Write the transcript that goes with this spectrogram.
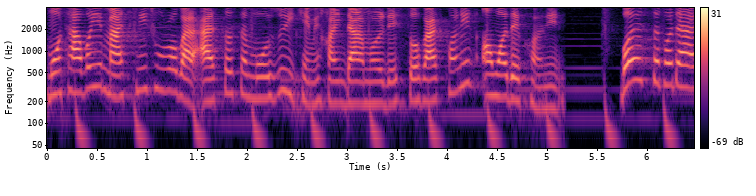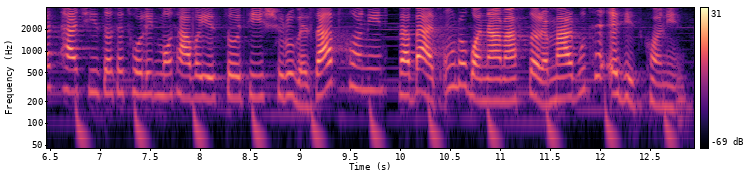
محتوای متنیتون رو بر اساس موضوعی که می‌خواین در موردش صحبت کنین آماده کنین. با استفاده از تجهیزات تولید محتوای صوتی شروع به ضبط کنین و بعد اون رو با نرم افزار مربوطه edit کنین.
